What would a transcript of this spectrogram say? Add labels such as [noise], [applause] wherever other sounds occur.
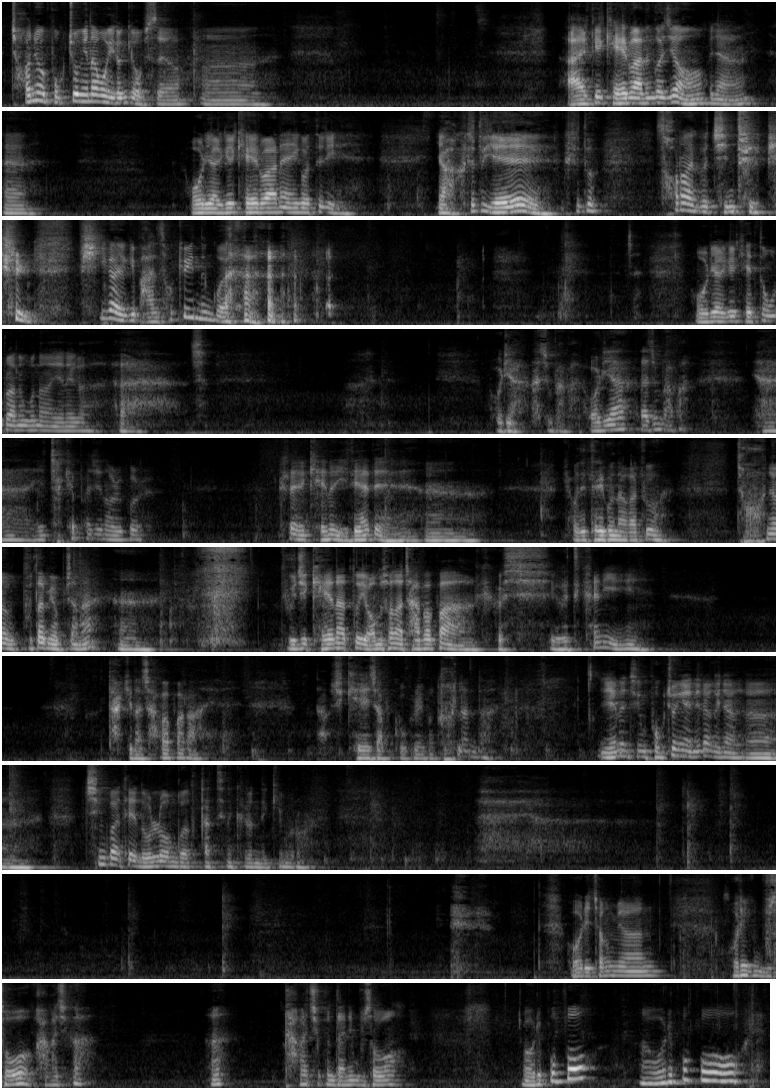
전혀 복종이나 뭐 이런 게 없어요. 어, 알길 개로 하는 거죠. 그냥. 예. 오리 알길 개로 하네 이것들이. 야 그래도 얘 그래도 설아 그 진투의 피를 피가 여기 반 섞여 있는 거야. [laughs] 오리 알길 개똥으로 하는구나 얘네가. 아, 참. 오리야 나 좀 봐봐. 오리야 나 좀 봐봐. 야이 착해 빠진 얼굴. 그래 걔는 이래야 돼. 어. 어디 데리고 나가도 전혀 부담이 없잖아. 어. 유지 개나 또 염소나 잡아봐. 그것이 어떡하니. 닭이나 잡아봐라. 나머지 개 잡고 그러면 큰일 난다. 얘는 지금 복종이 아니라 그냥 어, 친구한테 놀러 온 것 같은 그런 느낌으로. 머리 정면. 머리 무서워 강아지가? 어? 강아지 군단이 무서워? 머리 뽀뽀? 어, 머리 뽀뽀. 그래.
